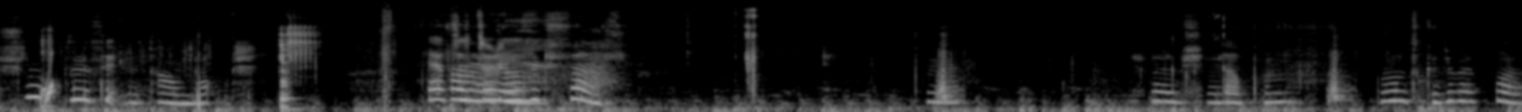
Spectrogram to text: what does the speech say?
Şunu bunu tamam da Tamam gözlük ister misin? Şöyle bir şey. da bunu. Bunun tıkıcı ve böyle.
